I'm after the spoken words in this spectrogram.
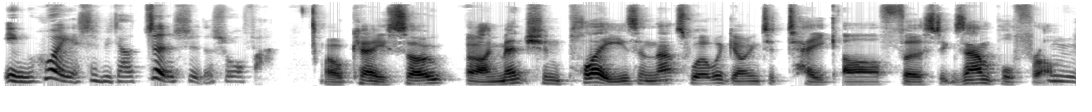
隐晦，也是比较正式的说法。 Okay, so I mentioned plays, and that's where we're going to take our first example from.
